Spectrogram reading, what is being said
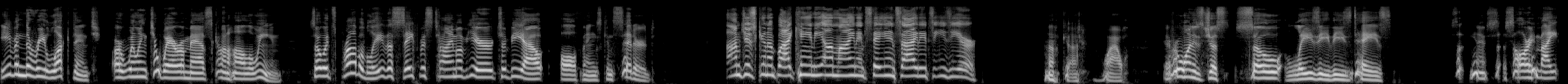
even the reluctant are willing to wear a mask on Halloween. So it's probably the safest time of year to be out, all things considered. I'm just gonna buy candy online and stay inside, it's easier. Oh god, wow. Everyone is just so lazy these days. You know, so, sorry, mate.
